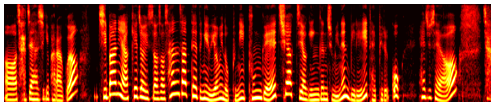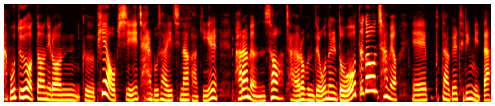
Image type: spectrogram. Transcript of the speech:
어, 자제하시기 바라고요. 집안이 약해져 있어서 산사태 등의 위험이 높으니 붕괴 취약 지역 인근 주민은 미리 대피를 꼭 해주세요. 자, 모두 어떤 이런 그 피해 없이 잘 무사히 지나가길 바라면서 자, 여러분들 오늘도 뜨거운 참여 예, 부탁을 드립니다.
